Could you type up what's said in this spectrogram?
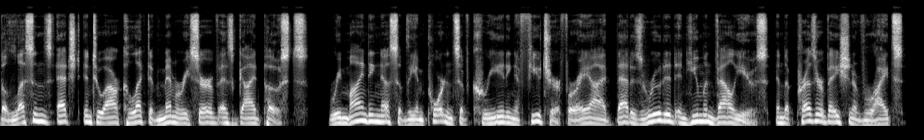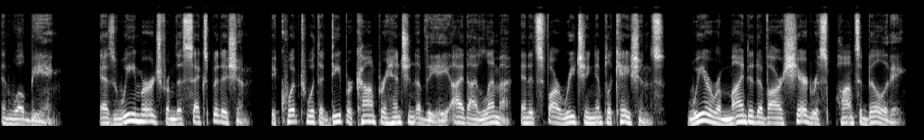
The lessons etched into our collective memory serve as guideposts, reminding us of the importance of creating a future for AI that is rooted in human values and the preservation of rights and well-being. As we emerge from this expedition, equipped with a deeper comprehension of the AI dilemma and its far-reaching implications, we are reminded of our shared responsibility,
